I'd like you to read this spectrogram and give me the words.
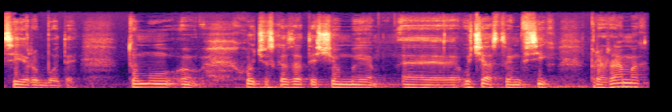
цієї роботи. Тому е, хочу сказати, що ми е, участвуємо в всіх програмах,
